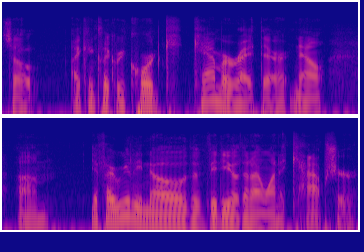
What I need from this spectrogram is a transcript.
So I can click record camera right there. Now um, if I really know the video that I want to capture,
